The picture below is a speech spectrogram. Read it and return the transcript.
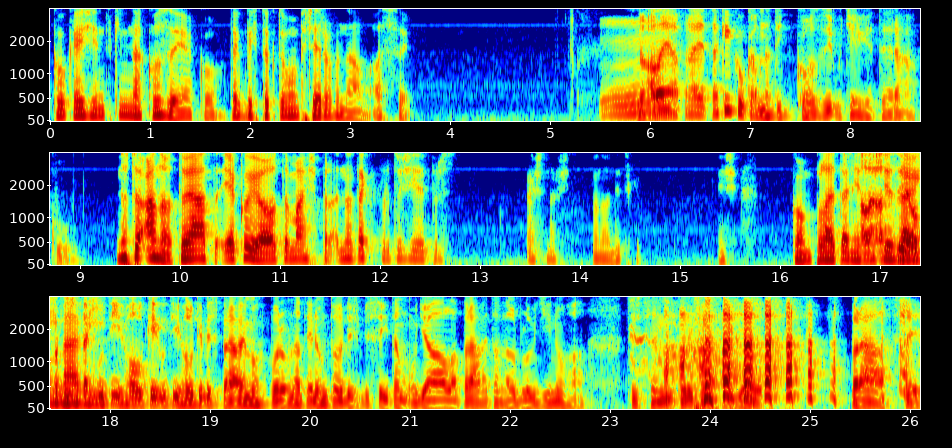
koukají ženským na kozy, jako, tak bych to k tomu přirovnal asi. No ale já právě taky koukám na ty kozy u těch heteráků. No to ano, to já, jako jo, to máš, pra... no tak protože prostě koukáš na všechno, no vždycky komplet a něco ale tě zajímá jo, protože víc. tak u té holky, u té holky bys právě mohl porovnat jenom to, když by se jí tam udělala právě ta velbloudí noha což jsem kolikrát viděl v práci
